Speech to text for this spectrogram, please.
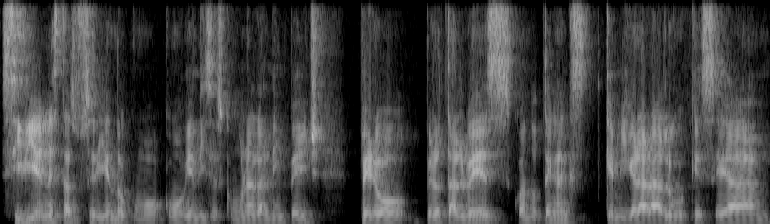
si bien está sucediendo, como, como bien dices, como una landing page, pero, pero tal vez cuando tengan que migrar a algo que sea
